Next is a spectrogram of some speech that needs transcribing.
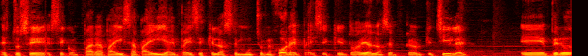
esto se, se compara país a país. Hay países que lo hacen mucho mejor, hay países que todavía lo hacen peor que Chile. eh, pero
